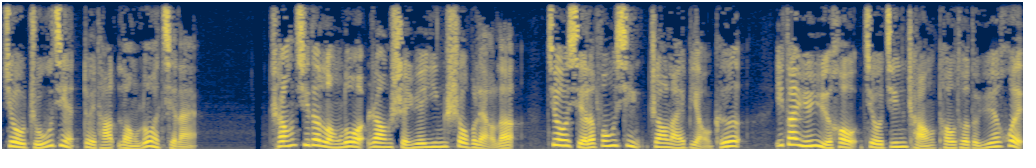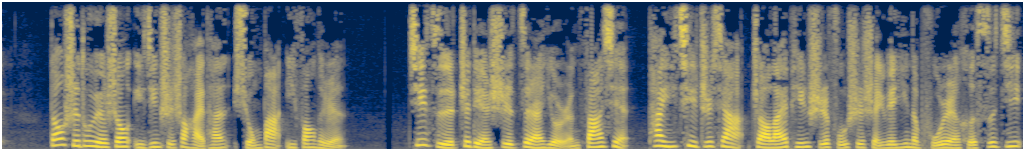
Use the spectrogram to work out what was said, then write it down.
就逐渐对他冷落起来。长期的冷落让沈月英受不了了，就写了封信招来表哥。一番云雨后，就经常偷偷的约会。当时杜月笙已经是上海滩雄霸一方的人，妻子这点事自然有人发现。他一气之下找来平时服侍沈月英的仆人和司机，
